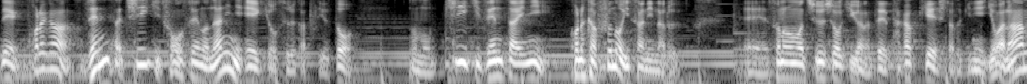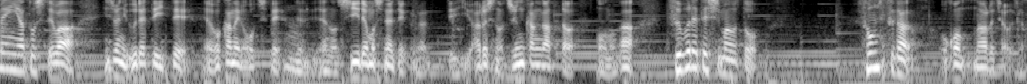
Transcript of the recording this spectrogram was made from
でこれが全体地域創生の何に影響するかっていうと地域全体にこれが負の遺産になる、えーそのまま中小企業になって高く経営した時に要はラーメン屋としては非常に売れていてえーお金が落ちて、であの仕入れもしないというかっていうある種の循環があったものが潰れてしまうと損失が行われちゃうじゃん。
